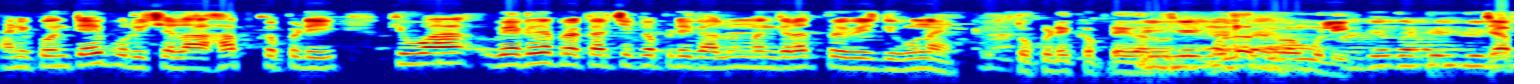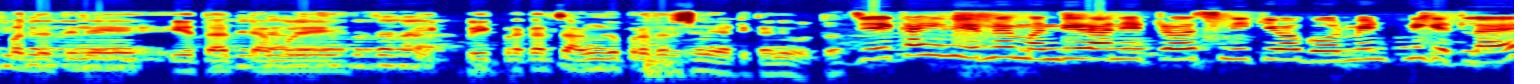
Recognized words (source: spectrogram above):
आणि कोणत्याही पुरुषाला हाफ कपडे किंवा वेगळ्या प्रकारचे कपडे घालून मंदिरात प्रवेश देऊ नये. तुकडे कपडे घालून मुलं किंवा मुली ज्या पद्धतीने येतात त्यामुळे एक- एक प्रकारचं अंग प्रदर्शन या ठिकाणी होतं. जे काही निर्णय मंदिराने ट्रस्टनी किंवा गव्हर्नमेंटनी घेतलाय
